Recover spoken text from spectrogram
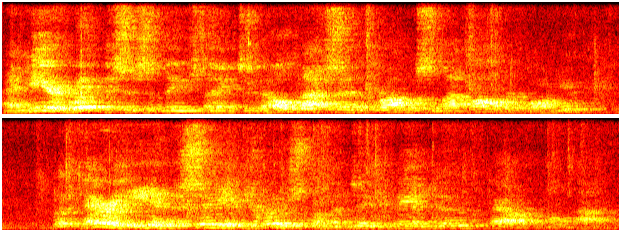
And ye are witnesses of these things, and behold, I send the promise of my Father upon you. But tarry ye in the city of Jerusalem until you be endued with power from on high.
